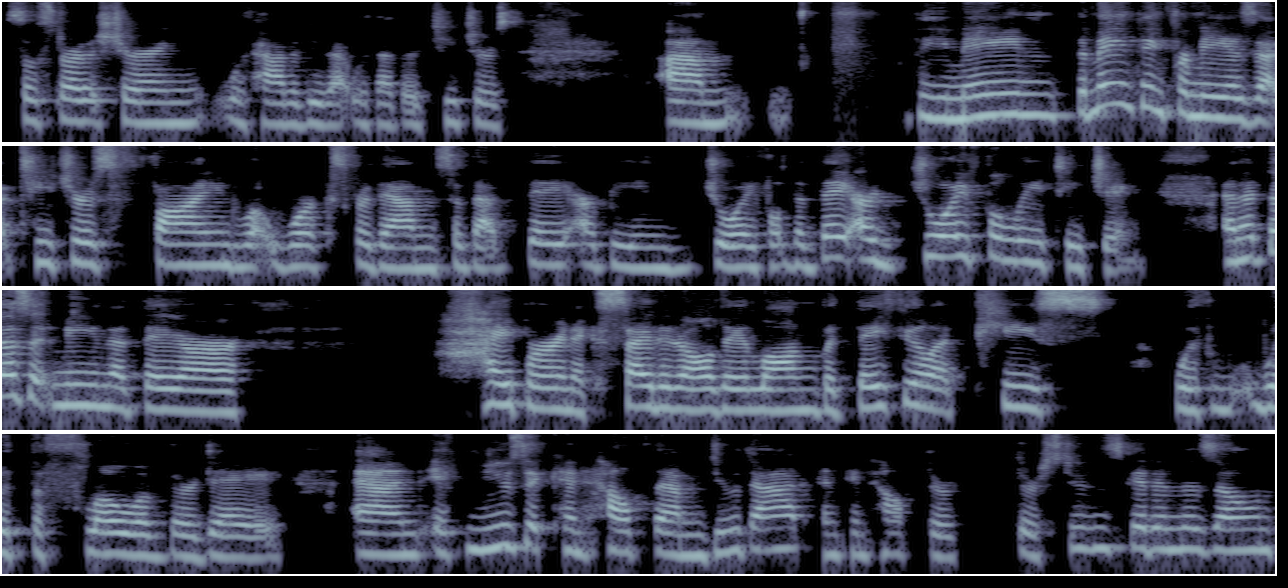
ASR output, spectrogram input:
so started sharing with how to do that with other teachers. Um, the main the main thing for me is that teachers find what works for them so that they are being joyful that they are joyfully teaching. And it doesn't mean that they are hyper and excited all day long but they feel at peace with with the flow of their day. And if music can help them do that and can help their their students get in the zone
